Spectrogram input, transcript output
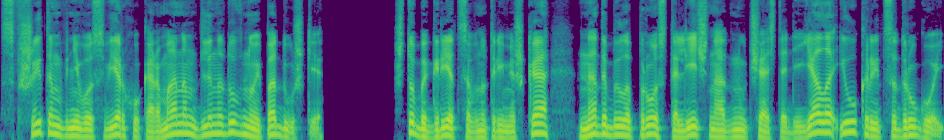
с вшитым в него сверху карманом для надувной подушки. Чтобы греться внутри мешка, надо было просто лечь на одну часть одеяла и укрыться другой.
